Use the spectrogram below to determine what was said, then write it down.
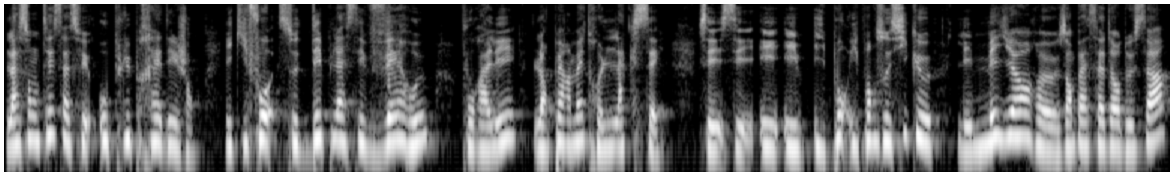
la santé, ça se fait au plus près des gens et qu'il faut se déplacer vers eux pour aller leur permettre l'accès. Et, et il, pense aussi que les meilleurs ambassadeurs de ça,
